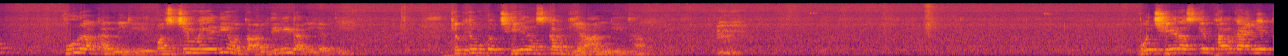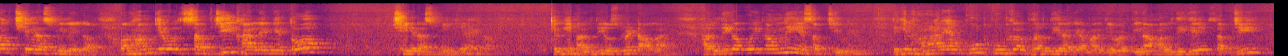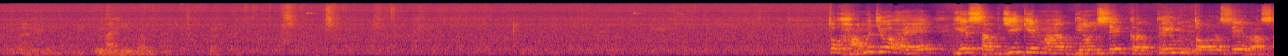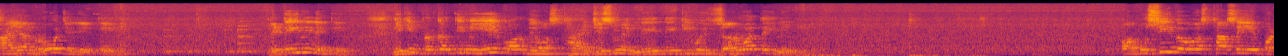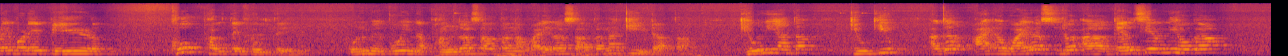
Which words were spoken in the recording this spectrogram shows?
पूरा करने के लिए। पश्चिम में ये नहीं होता, हल्दी नहीं डाली जाती। क्योंकि उनको छह रस का ज्ञान नहीं था। वो छह रस के फल खाएँगे, तब छह रस मिलेगा। और हम केवल सब्ज़ी खा लेंगे तो छह रस मिल जाएगा। क्योंकि हल्दी उसमें डाला है। हल्दी का कोई काम नहीं है सब्ज़ी में। लेकिन हमारे यहाँ कूट कूट कर भर दिया गया हमारे दिमाग बिना हल्दी के सब्ज़ी नहीं बनती। तो हम जो है, ये सब्ज़ी के माध्यम से कृत्रिम तौर से रसायन रोज लेते हैं। लेते ही नहीं लेते। लेकिन प्रकृति में एक और व्यवस्था है जिसमें लेने की कोई ज़रूरत ही नहीं है। और उसी व्यवस्था से ये बड़े बड़े पेड़ खूब फलते फूलते हैं। उनमें कोई ना फंगस आता, ना वायरस आता, ना कीट आता। क्यों नहीं आता? क्योंकि अगर वायरस जो कैल्शियम नहीं होगा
